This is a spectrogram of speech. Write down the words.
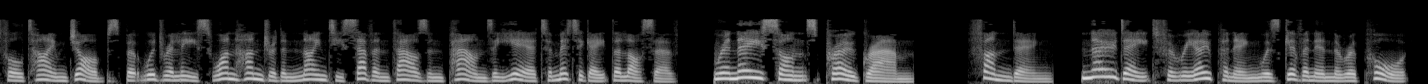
full-time jobs but would release £197,000 a year to mitigate the loss of «Renaissance programme» funding. No date for reopening was given in the report,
